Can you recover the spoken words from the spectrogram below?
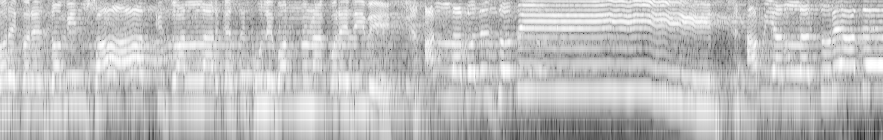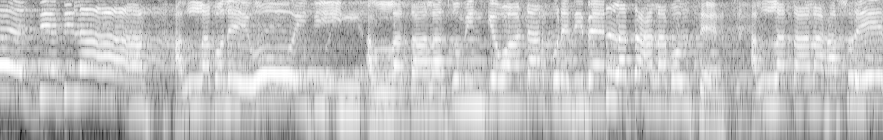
করে করে জমিন সব কিছু আল্লাহর কাছে খুলে বর্ণনা করে দিবে। আল্লাহ বলে, জমিন আমি আল্লাহ তোরে আদেশ দিয়ে আল্লাহ বলে, ওই দিন আল্লাহ জমিনকে অর্ডার করে আল্লাহ বলছেন, আল্লাহ হাসরের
